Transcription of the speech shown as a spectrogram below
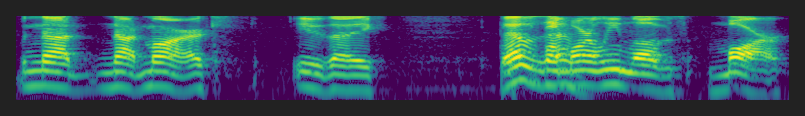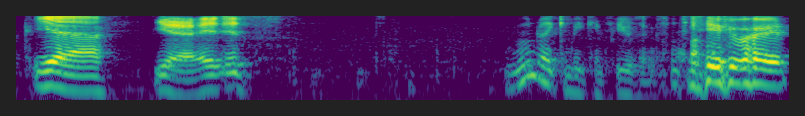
but not not Mark. He's like that was but that, Marlene loves Mark. Yeah, Yeah, it, it's Moon Knight can be confusing sometimes. right.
